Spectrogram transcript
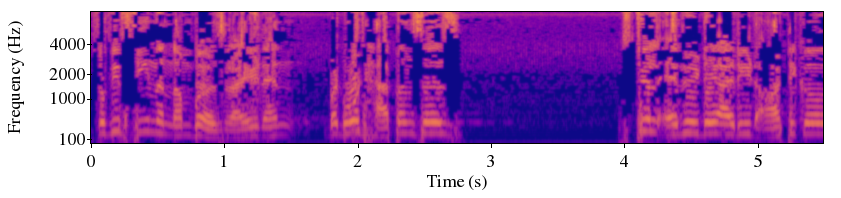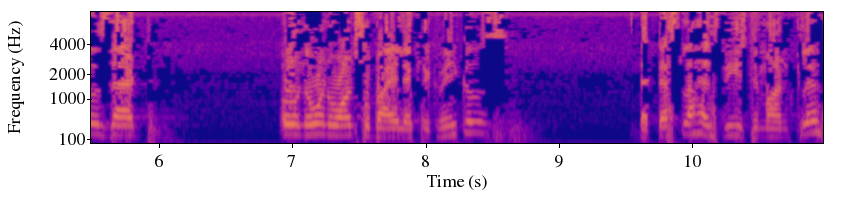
So we've seen the numbers, right? And but what happens is, still every day I read articles that, oh, no one wants to buy electric vehicles. That Tesla has reached demand cliff.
